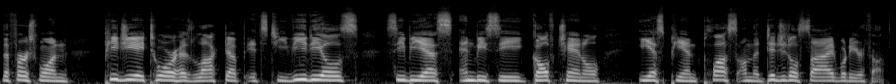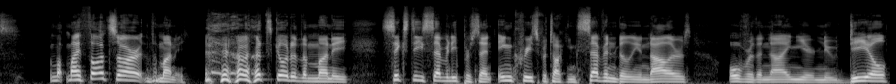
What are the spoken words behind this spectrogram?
the first one. PGA Tour has locked up its TV deals. CBS, NBC, Golf Channel, ESPN Plus on the digital side. What are your thoughts? My thoughts are the money. Let's go to the money. 60, 70% increase. We're talking $7 billion over the nine year new deal.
